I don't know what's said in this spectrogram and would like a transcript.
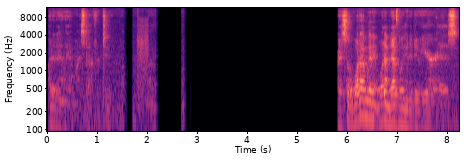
Why did I only have my stuff for two? All right, so what I'm gonna, what I'm definitely gonna do here is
